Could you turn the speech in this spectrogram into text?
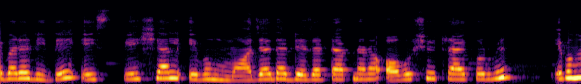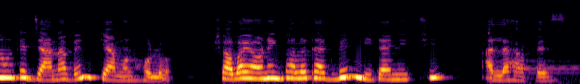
এবারে ঈদে এই স্পেশাল এবং মজাদার ডেজার্টটা আপনারা অবশ্যই ট্রাই করবেন এবং আমাকে জানাবেন কেমন হলো। সবাই অনেক ভালো থাকবেন, বিদায় নিচ্ছি। আল্লাহ হাফেজ।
